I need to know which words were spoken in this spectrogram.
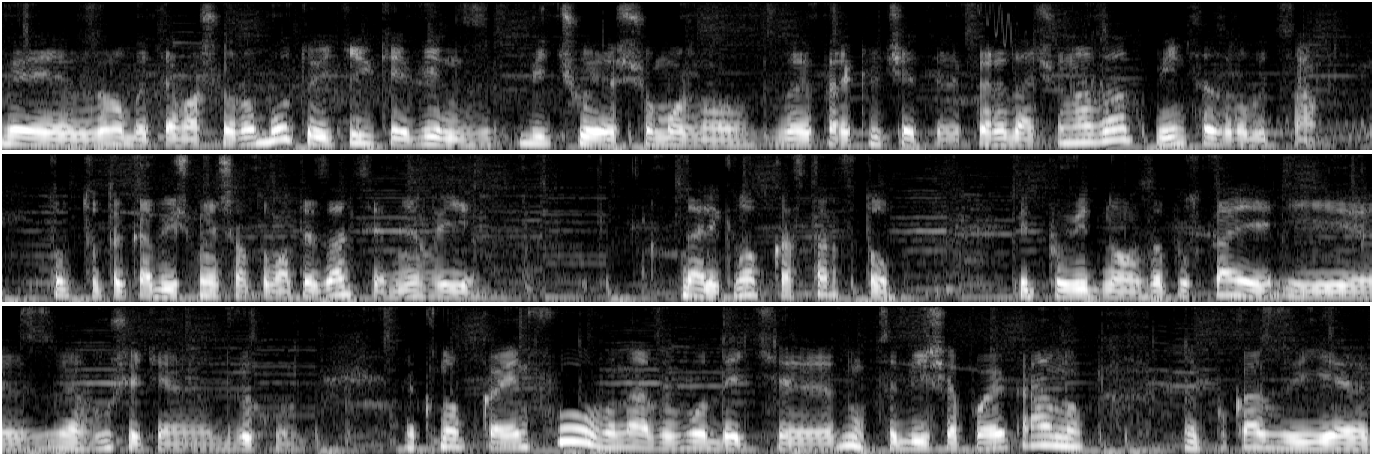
ви зробите вашу роботу, і тільки він відчує, що можна переключити передачу назад, він це зробить сам. Тобто така більш-менш автоматизація в нього є. Далі кнопка старт-стоп. Відповідно, запускає і заглушить е, двигун. Кнопка Info вона виводить, е, ну це більше по екрану, показує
